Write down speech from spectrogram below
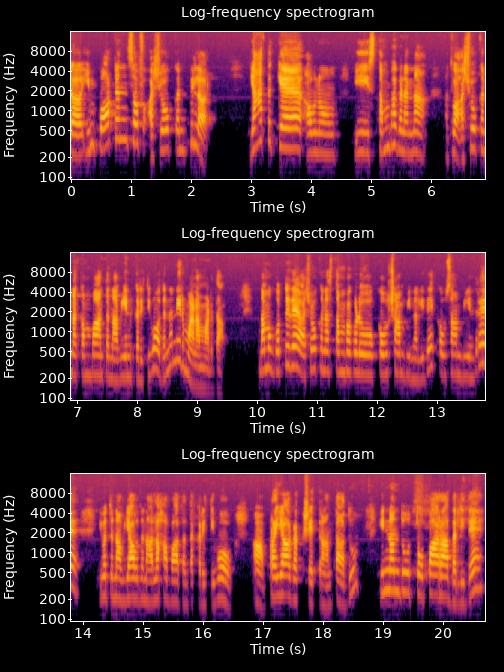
the importance of Ashokan pillar ಯಾತಕ್ಕೆ ಅವನು ಈ ಸ್ತಂಭಗಳನ್ನ ಅಥವಾ ಅಶೋಕನ ಕಂಬ ಅಂತ ನಾವೇನ್ ಕರಿತೀವೋ ಅದನ್ನ ನಿರ್ಮಾಣ ಮಾಡ್ದ. ನಮಗ್ ಗೊತ್ತಿದೆ ಅಶೋಕನ ಸ್ತಂಭಗಳು ಕೌಶಾಂಬಿನಲ್ಲಿದೆ. ಕೌಶಾಂಬಿ ಅಂದ್ರೆ ಇವತ್ತು ನಾವು ಯಾವ್ದನ್ನ ಅಲಹಾಬಾದ್ ಅಂತ ಕರಿತೀವೋ, ಆ, ಪ್ರಯಾಗ ಕ್ಷೇತ್ರ ಅಂತ ಅದು. ಇನ್ನೊಂದು ತೋಪಾರಾದಲ್ಲಿದೆ,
